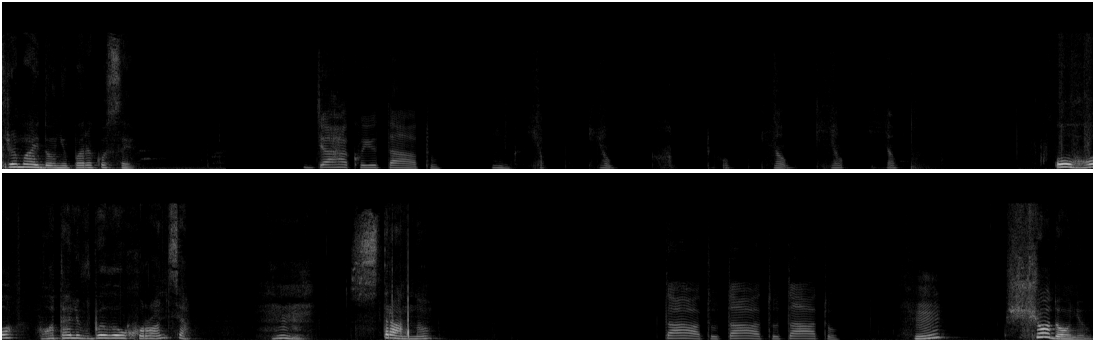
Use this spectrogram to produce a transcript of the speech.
Тримай, доню, перекоси. Дякую, тату. Ого, в готелі вбили охоронця? Хм, странно. Тату, тату, тату. Хм? Що, доню?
